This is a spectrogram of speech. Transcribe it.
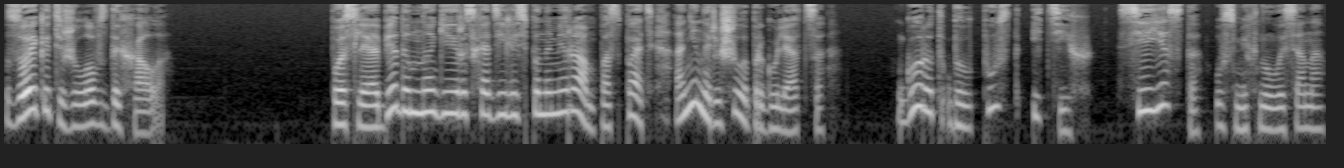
Зойка тяжело вздыхала. После обеда многие расходились по номерам поспать, а Нина решила прогуляться. Город был пуст и тих. «Сиеста», — усмехнулась она.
